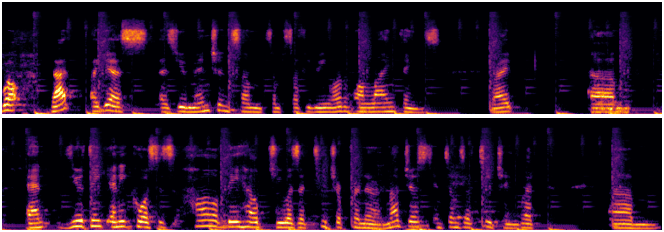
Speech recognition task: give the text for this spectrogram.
Well, that I guess as you mentioned some some stuff you're doing a lot of online things, right? Um, and do you think any courses how have they helped you as a teacherpreneur, not just in terms of teaching, but um,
